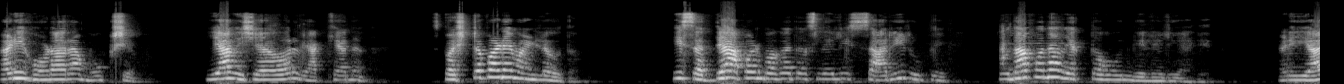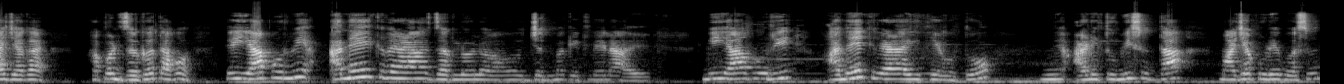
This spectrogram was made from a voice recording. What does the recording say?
आणि होणारा मोक्ष या विषयावर व्याख्यानं स्पष्टपणे मांडलं होतं. की सध्या आपण बघत असलेली सारी रूपे पुन्हा पुन्हा व्यक्त होऊन गेलेली आहेत. आणि या जगात आपण जगत आहोत ते यापूर्वी अनेक वेळा जगलेलो आहोत जन्म घेतलेला आहे. मी यापूर्वी अनेक वेळा इथे होतो आणि तुम्ही सुद्धा माझ्या पुढे बसून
